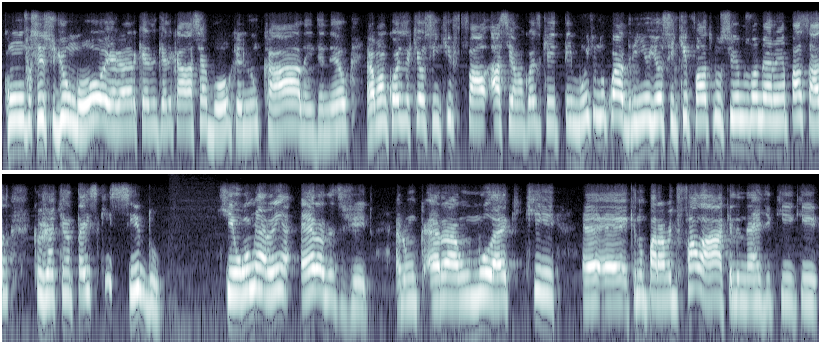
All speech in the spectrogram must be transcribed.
com um senso de humor e a galera querendo que ele calasse a boca, ele não cala, entendeu? É uma coisa que eu senti falta, assim, é uma coisa que tem muito no quadrinho e eu senti falta nos filmes do Homem-Aranha passado, que eu já tinha até esquecido que o Homem-Aranha era desse jeito. Era um, era um moleque que, é, é, que não parava de falar, aquele nerd que, que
